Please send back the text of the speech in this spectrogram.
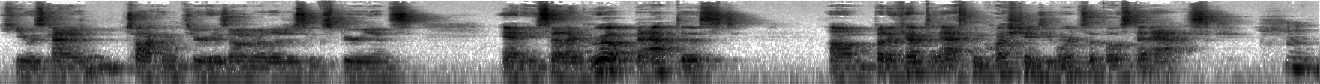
he was kind of talking through his own religious experience. And he said, "I grew up Baptist, um, but I kept asking questions you weren't supposed to ask." Hmm.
